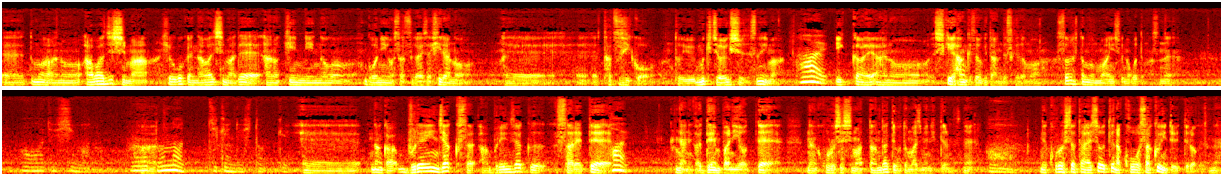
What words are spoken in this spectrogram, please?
えーとまあ、あの淡路島兵庫県の淡路島であの近隣の5人を殺害した平野、えー、達彦という無期懲役囚ですね今、はい、一回あの死刑判決を受けたんですけどもその人もまあ印象に残ってますね。淡路島これはどんな事件でしたっけ、はい、えー、なんかブレインジャックさあブレインジャックされて、はい、何か電波によってなんか殺してしまったんだっていうことを真面目に言ってるんですね、はあ。で殺した対象っていうのは工作員と言ってるわけですね。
